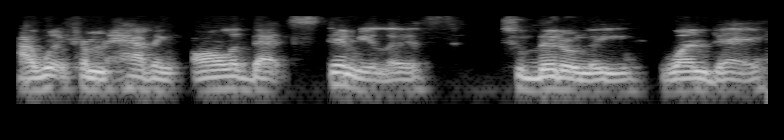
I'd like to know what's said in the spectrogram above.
I went from having all of that stimulus to literally one day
